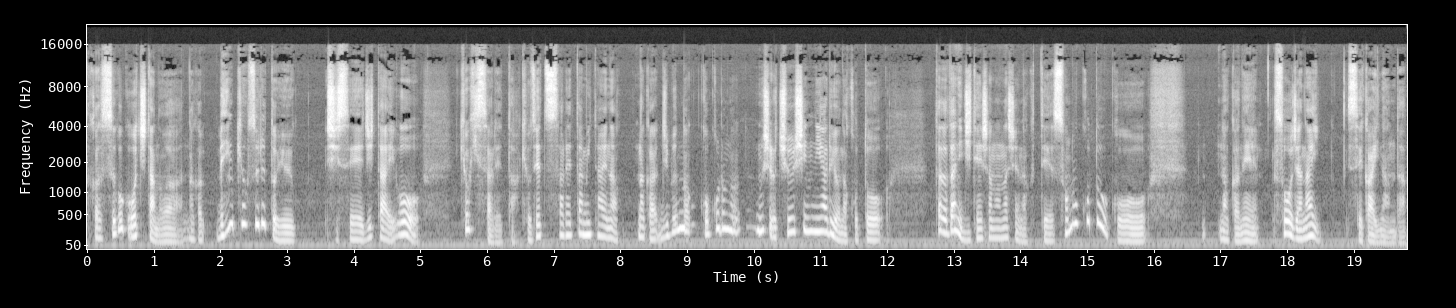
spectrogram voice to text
だからすごく落ちたのはなんか勉強するという姿勢自体を拒否された拒絶されたみたいななんか自分の心のむしろ中心にあるようなことただ単に自転車の話じゃなくてそのことをこうなんかねそうじゃないって世界なんだっ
